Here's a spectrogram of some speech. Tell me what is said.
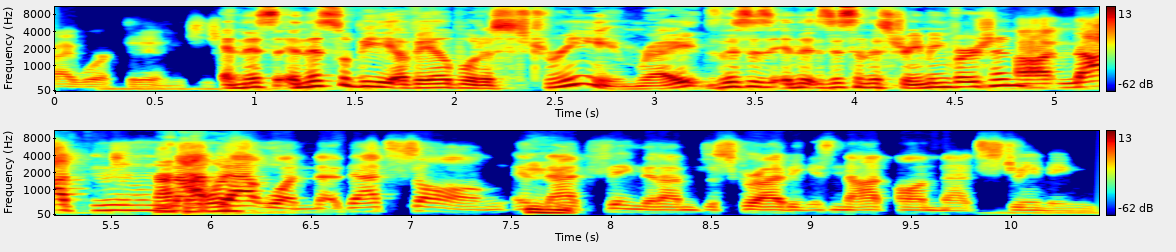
I worked it in, which is and this and this will be available to stream, right? This is in, is this in the streaming version? Uh, not mm, not, that that, one? one. That, that song and Mhm. that thing that I'm describing is not on that streaming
